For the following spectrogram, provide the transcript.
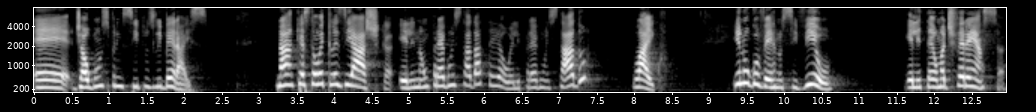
é, de alguns princípios liberais. Na questão eclesiástica, ele não prega um Estado ateu, ele prega um Estado laico. E no governo civil, ele tem uma diferença.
